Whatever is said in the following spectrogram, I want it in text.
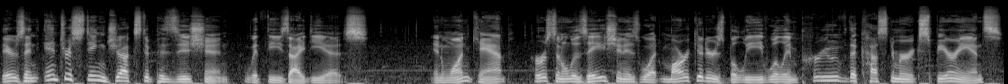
There's an interesting juxtaposition with these ideas. In one camp, personalization is what marketers believe will improve the customer experience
